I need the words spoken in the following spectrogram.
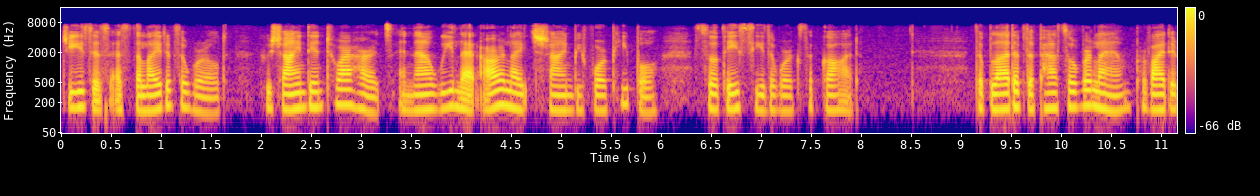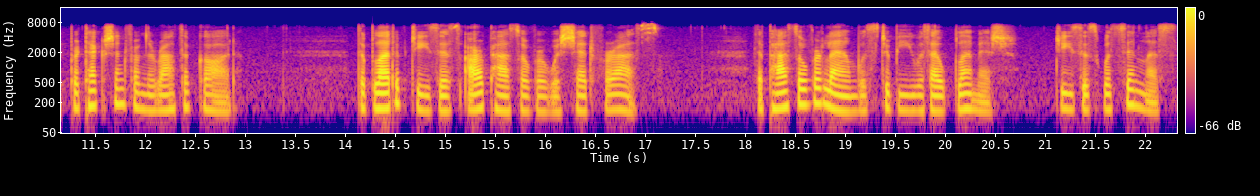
Jesus as the light of the world, who shined into our hearts, and now we let our lights shine before people so they see the works of God. The blood of the Passover lamb provided protection from the wrath of God. The blood of Jesus, our Passover, was shed for us. The Passover lamb was to be without blemish. Jesus was sinless.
